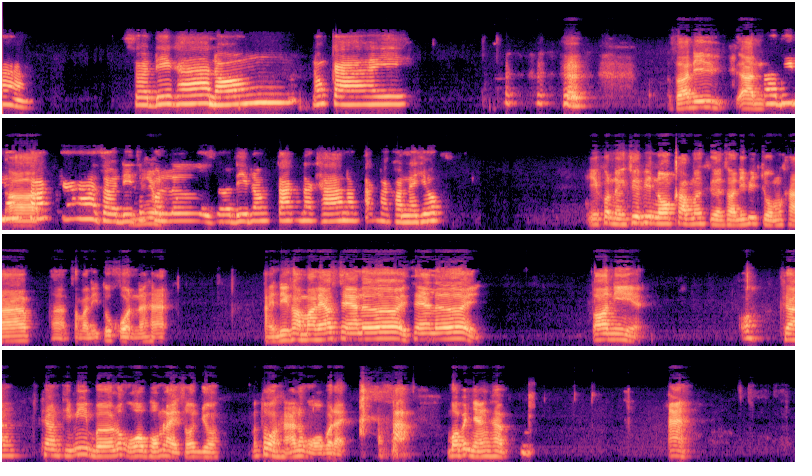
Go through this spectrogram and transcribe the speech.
สวัสดีค่ะ น้อง น้องกาย สวัสดีอันสวัสดีน้องเอ่อตั๊กจ้า สวัสดีทุกพี่คนเลย สวัสดีน้องตั๊กนะคะ น้องตั๊กนครนายก อีกคนหนึ่งชื่อพี่นกครับเมื่อคืนสวัสดีพี่จุ๋มครับอ่าสวัสดีทุกคนนะฮะใครดีเข้ามาแล้วแชร์เลยแชร์เลย ตอนนี้โอ้เครื่องเครื่องที่มีเบอร์ลูกโอผมไหลฟ์สดอยู่ มันโทรหาลูกโอบ่ได้บ่เป็นหยังครับอะ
